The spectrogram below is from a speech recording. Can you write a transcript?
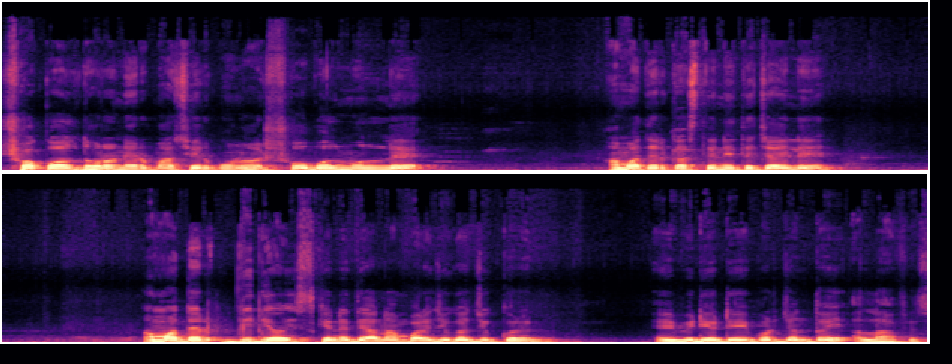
সকল ধরনের মাছের পোনা সবল মূল্যে আমাদের কাছ থেকে নিতে চাইলে আমাদের ভিডিও স্ক্রিনে দেওয়া নাম্বারে যোগাযোগ করেন। এই ভিডিওটি এই পর্যন্তই। আল্লাহ হাফিজ।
